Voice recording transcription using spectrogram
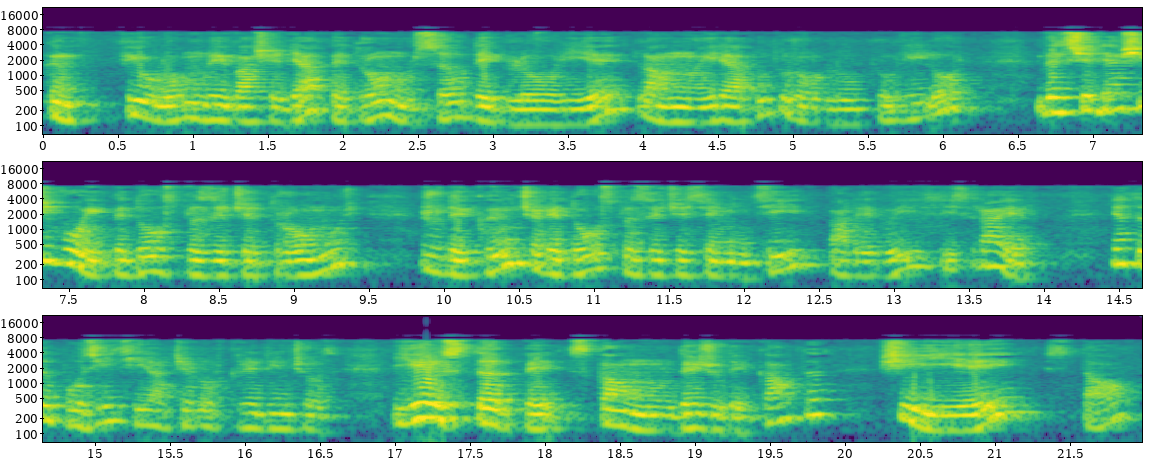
când Fiul omului va ședea pe tronul său de glorie, la înnoirea tuturor lucrurilor, veți ședea și voi pe 12 tronuri, judecând cele 12 seminții ale lui Israel. Iată poziția celor credincioși. El stă pe scaunul de judecată și ei stau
